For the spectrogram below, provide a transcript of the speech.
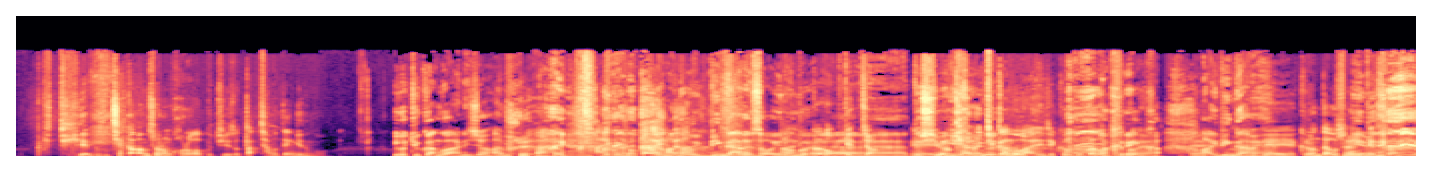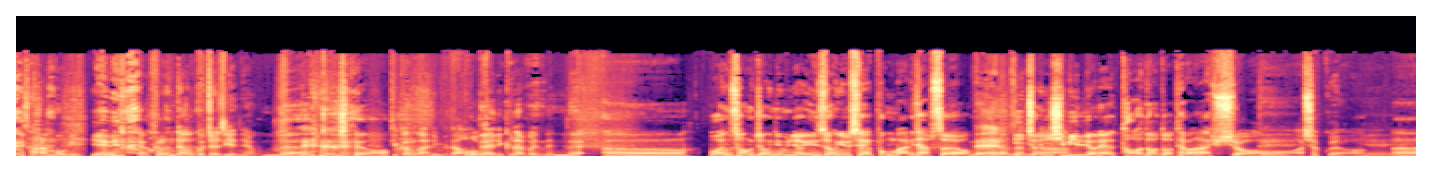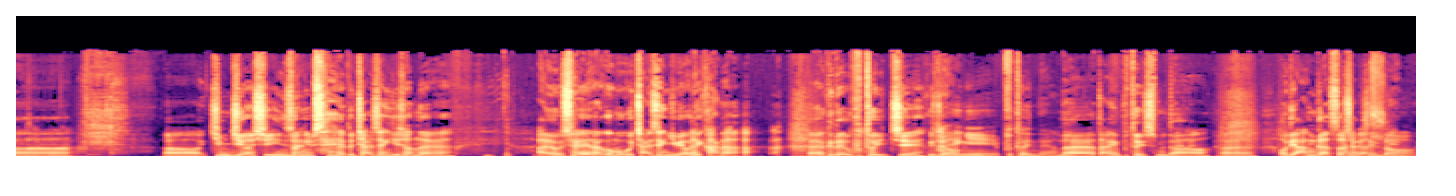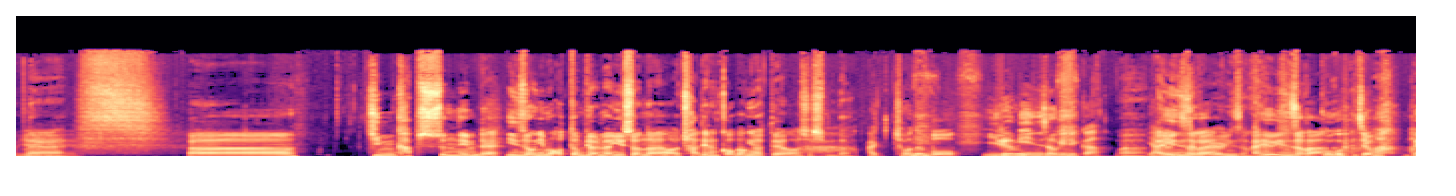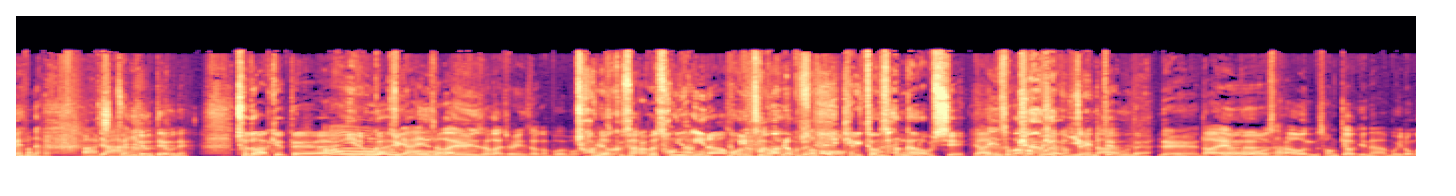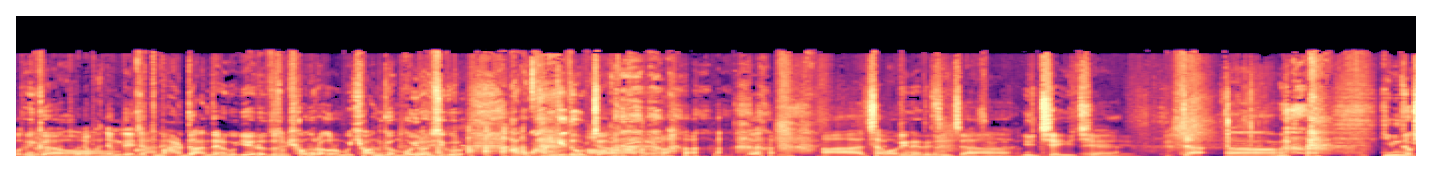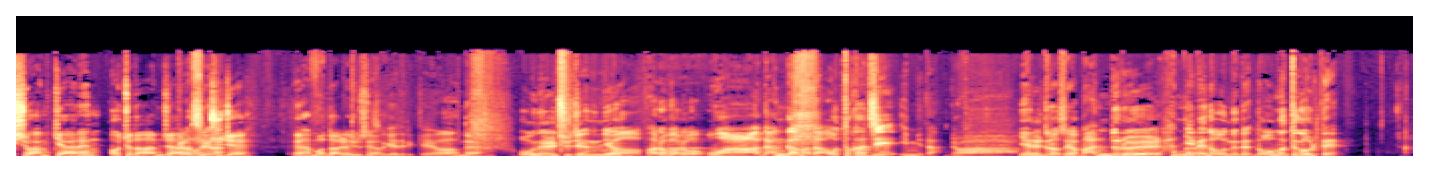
뒤에 무슨 책가방처럼 걸어갖고 뒤에서 딱 잡아당기는 거. 이거 뒷광고 아니죠? 아 몰라. 아니, 아니 그 효과가 있나? 아, 너무 민감해서 이런 아, 거에. 효과가 없겠죠. 예, 예, 심의 이렇게 하면 그- 뒷광고가 아니지. 그 효과가 없을 그러니까. 거예요. 아, 민감해. 예, 예. 그런다고 소용있겠어? 이게 사람 몸이. 예민해요. 그런다고 고쳐지겠냐고. 네, 그래요. 뒷광고 아닙니다. 어, 네. 괜히 큰일 날 뻔했네. 네. 어, 원성정님은요, 인성님 새해 복 많이 잡어요. 네, 감사합니다. 2021년에 더, 더, 더 대박 나십시오. 네. 하셨고요. 예, 예, 아, 감사합니다. 어, 김지현 씨, 인성님 새해도 잘생기셨네. 아유, 새해라고 뭐그 잘생김이 어디 가나? 네, 그대로 붙어 있지. 그죠? 다행히 붙어 있네요. 네, 다행히 붙어 있습니다. 네. 어디 안 갔어, 안 잘생김. 갔어. 예. 네. 어, 김갑수님. 네. 인성님은 어떤 별명이 있었나요? 차디는 꺼벙이었대요. 하셨습니다. 아, 저는 뭐 이름이 인석이니까 아, 야인서가 아유, 여인서가 아유, 인서가. 그거죠 뭐 맨날 아, 야 진짜. 이름 때문에 초등학교 때 아우, 이름 가지고. 야인서가 여인서가 조인서가 뭐뭐 전혀 그 사람의 성향이나 뭐 이런 상관없어. 거 캐릭터는 상관없이. 야인서가가 뭐야 갑자기 이름 나, 때문에. 네 나의 네. 뭐 살아온 성격이나 뭐 이런 그러니까요. 전혀 반영되지 않아요. 말도 안 되는 거. 예를 들어서 현우라 그러면 뭐 현금 뭐 이런 식으로 아무 관계 도 없잖아. 아, 맞아요. 아, 참 어린애들 진짜. 맞습니다, 맞습니다. 유치해, 유치해. 예, 예. 자, 음, 김인석 씨와 함께하는 어쩌다 남자. 오늘 그렇습니다. 주제 예, 한 번 더 알려주세요. 소개해드릴게요. 네. 오늘 주제는요 바로 바로 와 난감하다 어떡하지 입니다. 와, 예를 들어서요 만두를 한 입에 네. 넣었는데 너무 뜨거울 때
